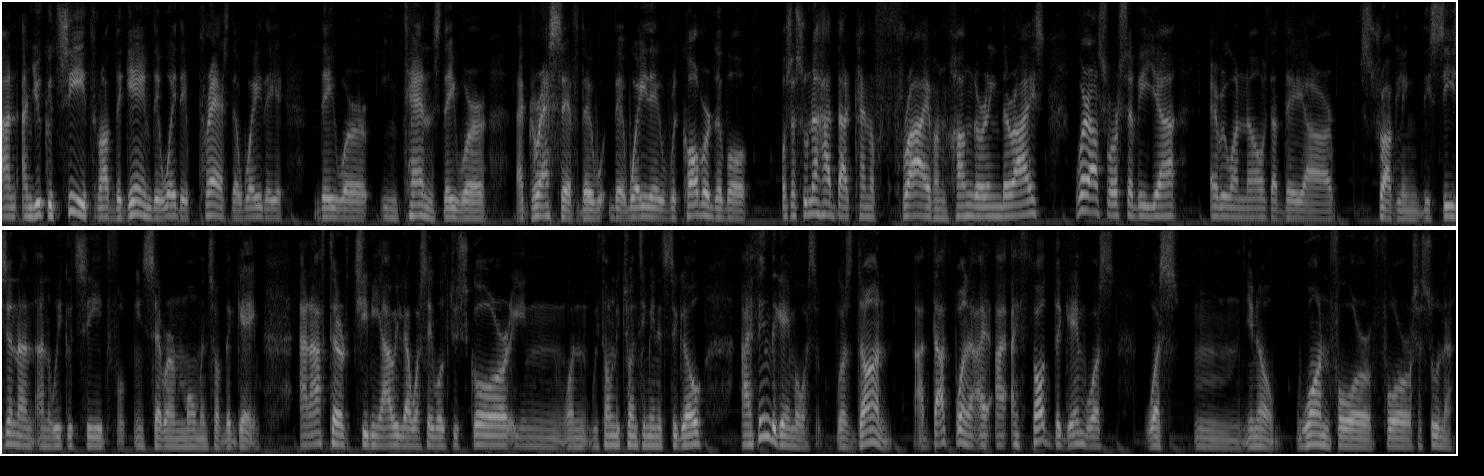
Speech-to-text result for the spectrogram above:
And and you could see throughout the game the way they pressed, the way they they were intense, they were aggressive, the the way they recovered the ball. Osasuna had that kind of thrive and hunger in their eyes, whereas for Sevilla, everyone knows that they are struggling this season, and, and we could see it for, in several moments of the game. And after Chimi Avila was able to score in when with only 20 minutes to go, I think the game was was done. At that point, I I, I thought the game was was um, you know won for for Osasuna,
